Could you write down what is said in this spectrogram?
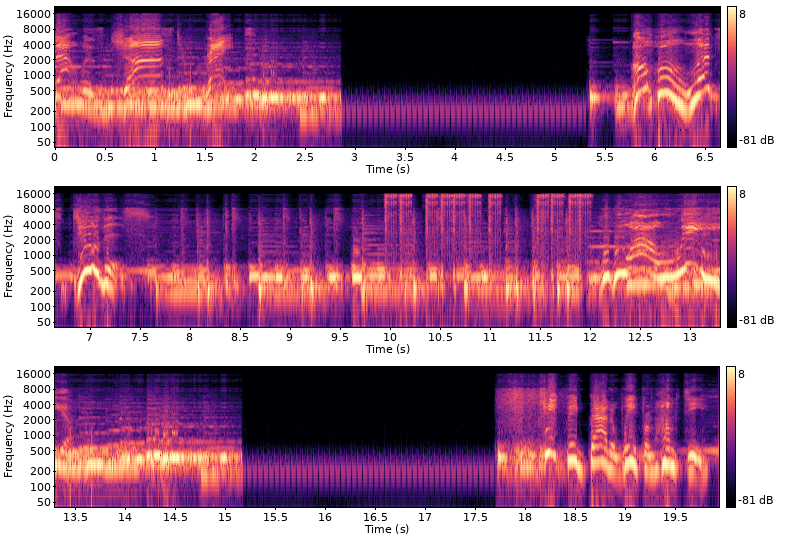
That was just right. Uh-huh, let's do this. Wowee! Keep Big Bad away from Humpty.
